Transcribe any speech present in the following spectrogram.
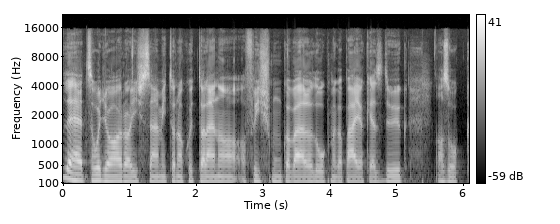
Lehet, hogy arra is számítanak, hogy talán a, a friss munkavállalók, meg a pályakezdők, azok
